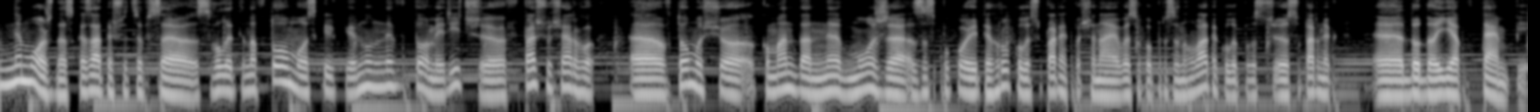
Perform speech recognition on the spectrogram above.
Не можна сказати, що це все свалити на втому, оскільки ну не в томі річ. Е, В першу чергу е, в тому, що команда не може заспокоїти гру, коли суперник починає високо пресингувати, коли суперник додає в темпі.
